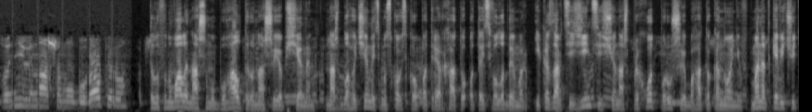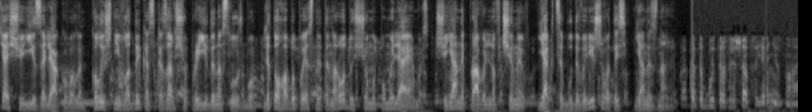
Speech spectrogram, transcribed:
Звонили нашому бухгалтеру. Телефонували нашому бухгалтеру нашої общини, наш благочинець московського патріархату, отець Володимир, і казав цій жінці, що наш приход порушує багато канонів. В мене таке відчуття, що її залякували. Колишній владика сказав, що приїде на службу для того, аби пояснити народу, що ми помиляємось, що я неправильно вчинив. Як це буде вирішуватись, я не знаю. Як це буде розрішатися, я не знаю.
